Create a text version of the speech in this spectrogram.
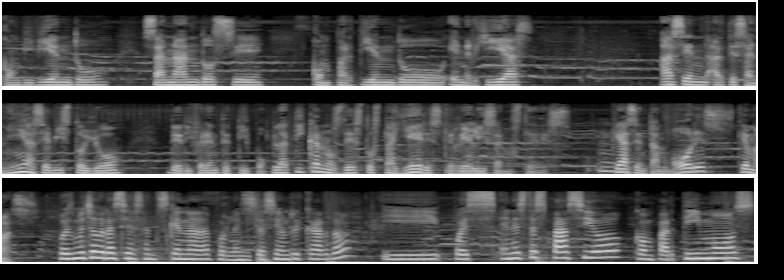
conviviendo, sanándose, compartiendo energías? hacen artesanías, he visto yo, de diferente tipo. Platícanos de estos talleres que realizan ustedes. ¿Qué hacen? ¿Tambores? ¿Qué más? Pues muchas gracias antes que nada por la invitación, Ricardo. Y pues en este espacio compartimos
